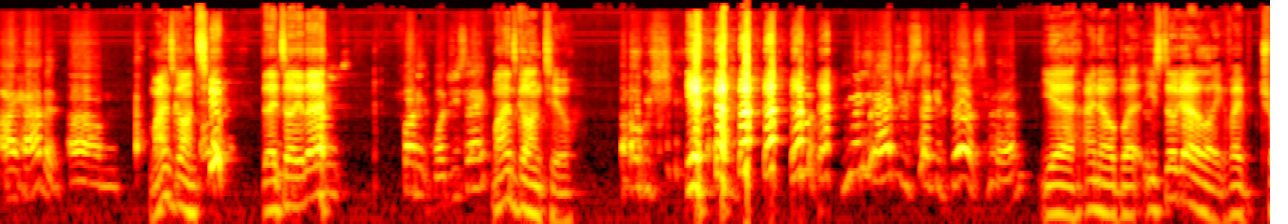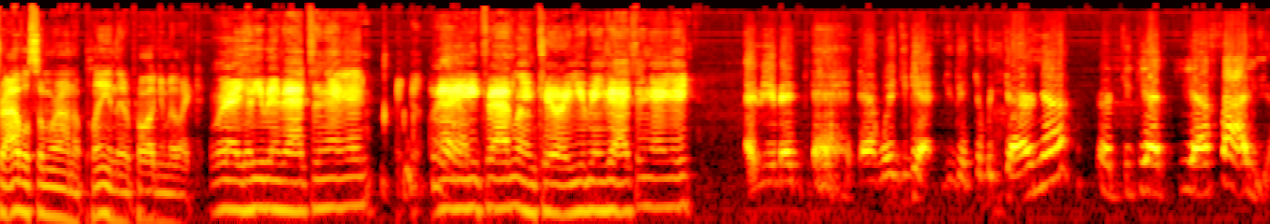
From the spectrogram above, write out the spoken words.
I haven't. Um, Mine's gone too. Did I tell you that? funny, funny. What'd you say? Mine's gone too. Oh shit! Yeah. You already had your second dose, man. Yeah, I know, but you still gotta like. If I travel somewhere on a plane, they're probably gonna be like, Where have you been vaccinated? Where are you traveling to? Are you been vaccinated? Have you been? Uh, uh, what'd you get? You get the Moderna, or did you get the uh, Pfizer?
